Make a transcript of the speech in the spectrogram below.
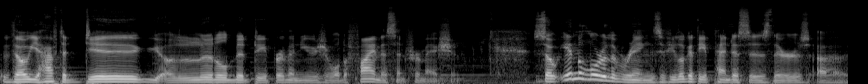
though you have to dig a little bit deeper than usual to find this information. So in the Lord of the Rings, if you look at the appendices, there's uh,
